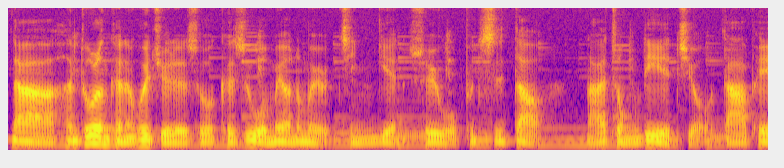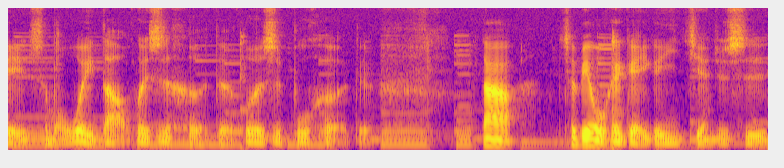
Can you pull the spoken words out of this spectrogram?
那很多人可能会觉得说，可是我没有那么有经验，所以我不知道哪种烈酒搭配什么味道会是合的，或者是不合的。那这边我可以给一个意见，就是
